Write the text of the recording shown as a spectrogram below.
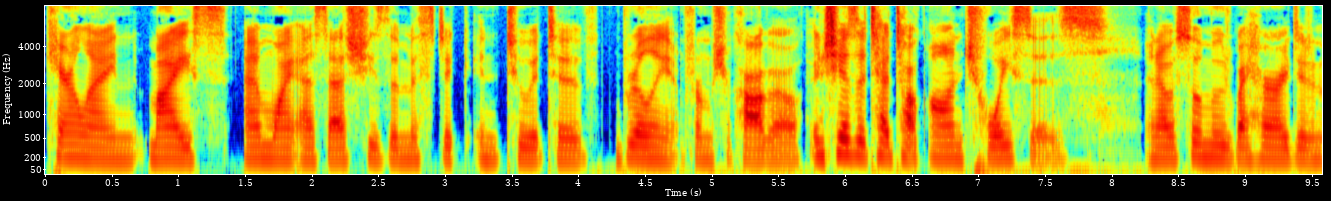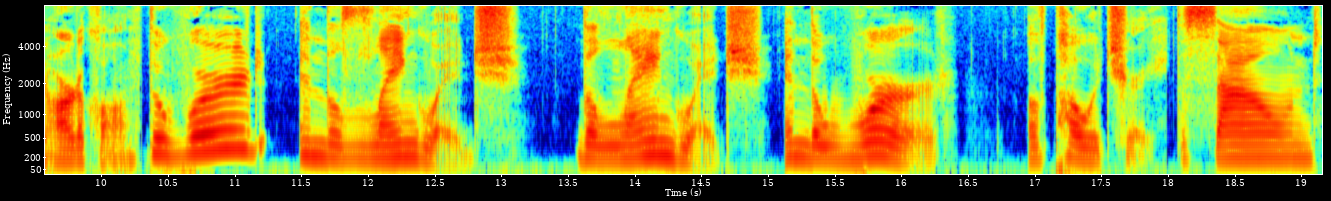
Caroline Myss, M Y S S, she's a mystic intuitive, brilliant from Chicago. And she has a TED talk on choices. And I was so moved by her, I did an article. The word and the language, the language and the word of poetry, the sound,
